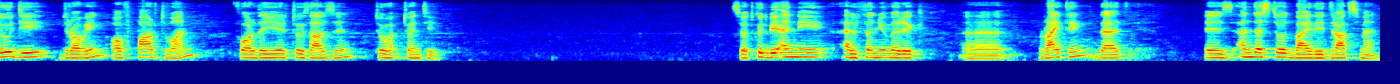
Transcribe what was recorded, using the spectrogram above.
2D drawing of part 1 for the year 2020 so it could be any alphanumeric uh, writing that is understood by the draftsman.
